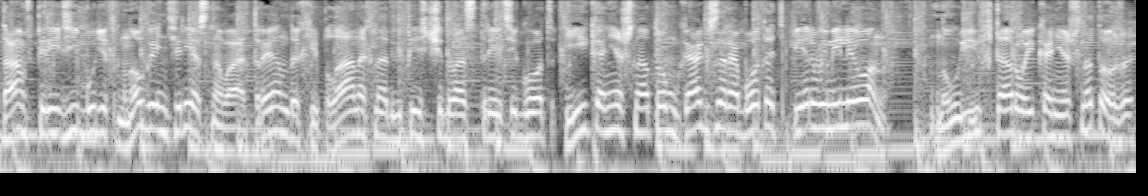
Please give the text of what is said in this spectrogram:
Там впереди будет много интересного о трендах и планах на 2023 год и, конечно, о том, как заработать первый миллион. Ну и второй, конечно, тоже.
